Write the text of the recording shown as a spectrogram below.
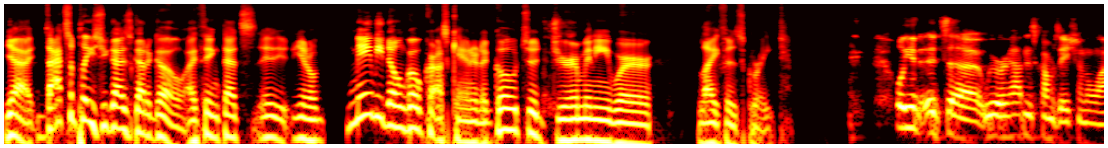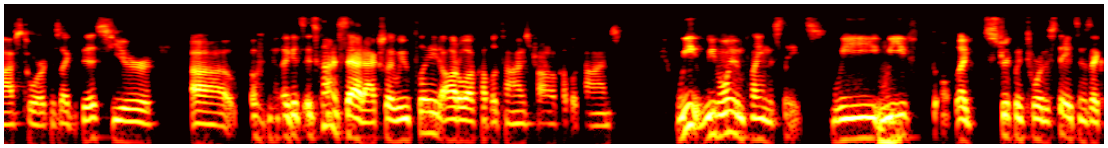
yeah, that's a place you guys got to go. I think that's, uh, you know, maybe don't go across Canada. Go to Germany where life is great. Well, you know, it's uh, we were having this conversation on the last tour because like this year, uh, like it's it's kind of sad actually. We played Ottawa a couple of times, Toronto a couple of times. We we've only been playing the states. We mm. we've like strictly toured the states, and it's like,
